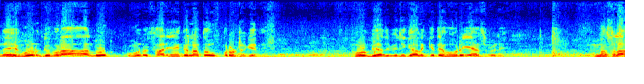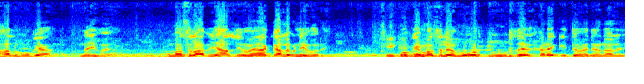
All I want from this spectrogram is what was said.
ਨਹੀਂ ਹੁਣ ਗਬਰਾਹ ਲੋਕ ਹੁਣ ਸਾਰੀਆਂ ਗੱਲਾਂ ਤੋਂ ਉੱਪਰ ਉੱਠ ਗਏ ਨੇ। ਹੁਣ ਬੇਅਦਬੀ ਦੀ ਗੱਲ ਕਿਤੇ ਹੋ ਰਹੀ ਹੈ ਇਸ ਵੇਲੇ? ਮਸਲਾ ਹੱਲ ਹੋ ਗਿਆ? ਨਹੀਂ ਹੋਇਆ। ਮਸਲਾ ਵੀ ਹੱਲ ਨਹੀਂ ਹੋਇਆ ਗੱਲ ਵੀ ਨਹੀਂ ਹੋ ਰਹੀ। ਠੀਕ ਹੈ। ਕਿਉਂਕਿ ਮਸਲੇ ਹੋਰ ਝੂਠ ਦੇ ਖੜੇ ਕੀਤੇ ਹੋਏ ਨੇ ਉਹਨਾਂ ਨੇ।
